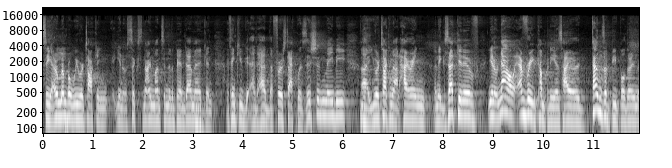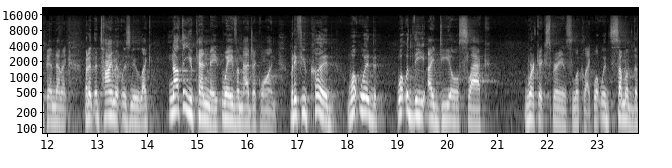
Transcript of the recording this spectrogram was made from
see. I remember we were talking, you know, six, nine months into the pandemic, mm-hmm. and I think you had had the first acquisition maybe. Uh, yeah. Uh, you were talking about hiring an executive. You know, now every company has hired tons of people during the pandemic, but at the time it was new. Like, not that you can ma- wave a magic wand, but if you could, what would, what would the ideal Slack work experience look like? What would some of the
